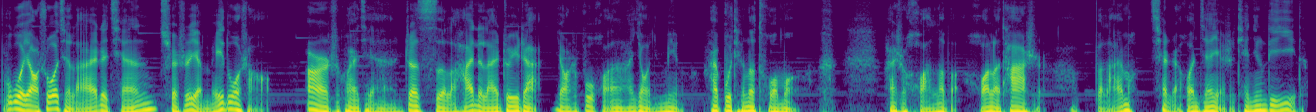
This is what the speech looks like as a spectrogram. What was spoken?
不过要说起来，这钱确实也没多少。二十块钱，这死了还得来追债，要是不还还要你命，还不停的托梦，还是还了吧，还了踏实啊！本来嘛，欠债还钱也是天经地义的。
